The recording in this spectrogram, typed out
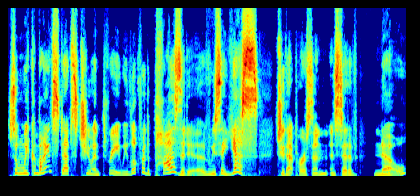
So when we combine steps two and three, we look for the positive. We say yes to that person instead of no.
